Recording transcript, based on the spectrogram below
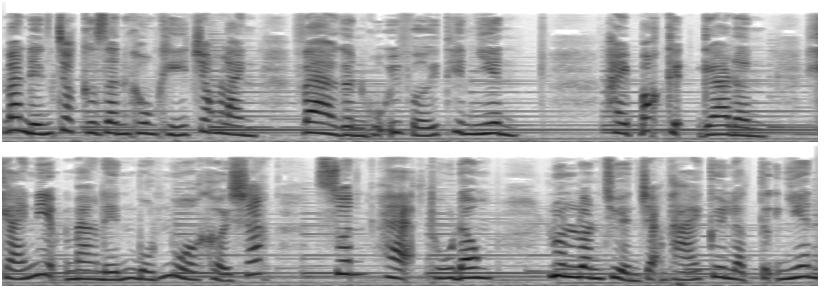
mang đến cho cư dân không khí trong lành và gần gũi với thiên nhiên. Hay Pocket Garden, khái niệm mang đến bốn mùa khởi sắc, xuân, hạ, thu, đông, luôn luân chuyển trạng thái quy luật tự nhiên,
